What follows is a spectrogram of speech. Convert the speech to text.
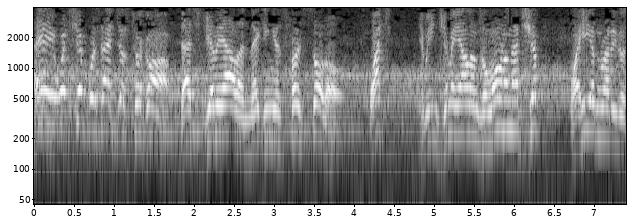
Hey, what ship was that just took off? That's Jimmy Allen making his first solo. What? You mean Jimmy Allen's alone on that ship? Why, he isn't ready to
